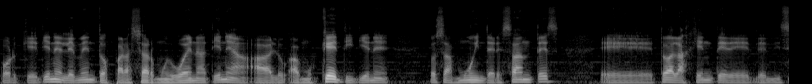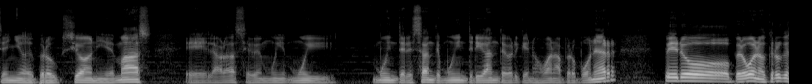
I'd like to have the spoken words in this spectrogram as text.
porque tiene elementos para ser muy buena. Tiene a, a, Muschetti, tiene cosas muy interesantes. Toda la gente del diseño de producción y demás. Eh, la verdad se ve muy, muy, muy interesante, muy intrigante ver qué nos van a proponer. Pero, pero bueno, creo que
